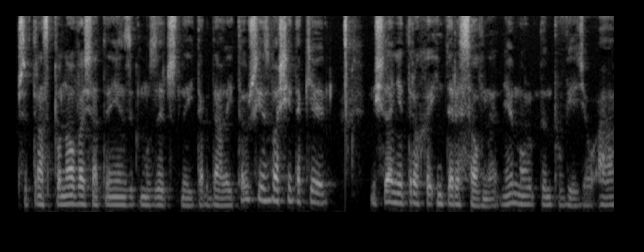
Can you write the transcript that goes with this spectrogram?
przetransponować na ten język muzyczny i tak dalej. To już jest właśnie takie myślenie trochę interesowne, nie? bym powiedział. A,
